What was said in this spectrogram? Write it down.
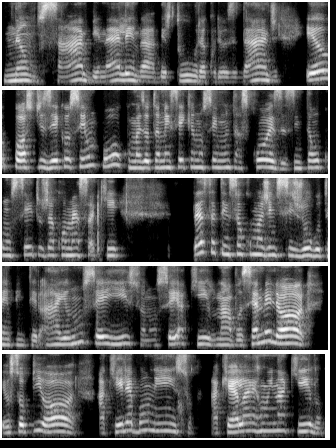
não sabe, né? lembra a abertura, a curiosidade, eu posso dizer que eu sei um pouco, mas eu também sei que eu não sei muitas coisas, então o conceito já começa aqui. Presta atenção como a gente se julga o tempo inteiro. Ah, eu não sei isso, eu não sei aquilo. Não, você é melhor, eu sou pior, aquele é bom nisso, aquela é ruim naquilo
